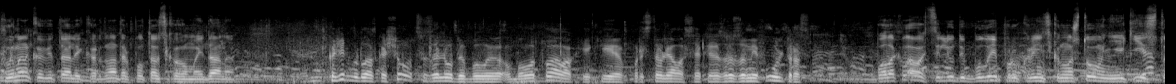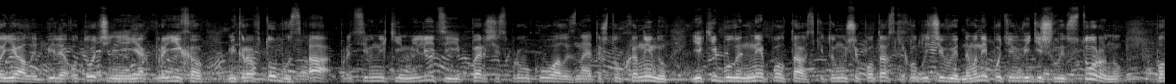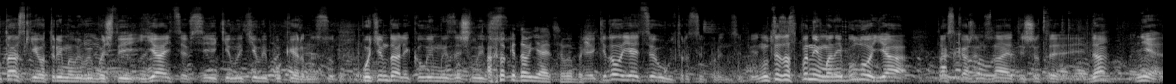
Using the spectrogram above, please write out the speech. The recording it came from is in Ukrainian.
Клименко Віталій, координатор Полтавського майдану. Скажіть, будь ласка, що це за люди були у Балаклавах, які представлялися, як я зрозумів, ультрас? В Балаклавах ці люди були проукраїнсько налаштовані, які стояли біля оточення. Як приїхав мікроавтобус, а працівники міліції перші спровокували, знаєте, штовханину, які були не полтавські, тому що полтавських обличчя видно. Вони потім відійшли в сторону. Полтавські отримали, вибачте, яйця, всі, які летіли по Кернесу. Потім далі, коли ми зайшли А хто кидав яйця, Е, вибачте? Кидали яйця ультраси, в принципі. Ну це за спини в мене було. Я так скажем, знаєте, що це да? Ні.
